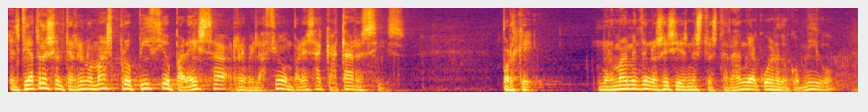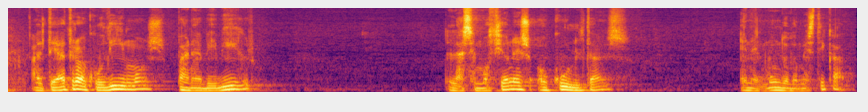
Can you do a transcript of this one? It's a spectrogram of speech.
el teatro es el terreno más propicio para esa revelación, para esa catarsis. Porque normalmente, no sé si en esto estarán de acuerdo conmigo, al teatro acudimos para vivir las emociones ocultas en el mundo domesticado.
